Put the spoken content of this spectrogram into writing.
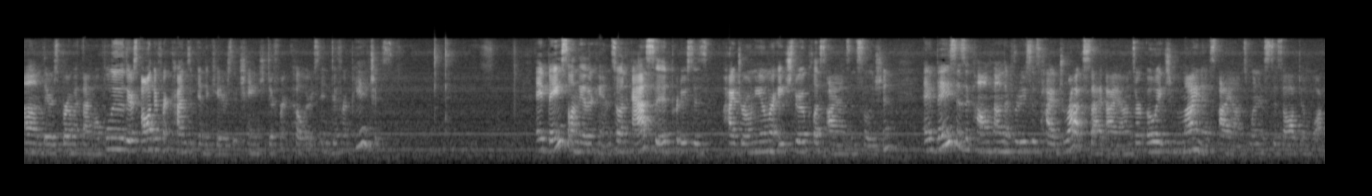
Um, there's bromothymol blue. There's all different kinds of indicators that change different colors in different pHs. A base, on the other hand, so an acid produces hydronium or H3O plus ions in solution. A base is a compound that produces hydroxide ions or OH minus ions when it's dissolved in water.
